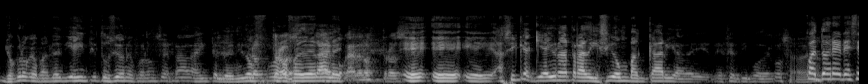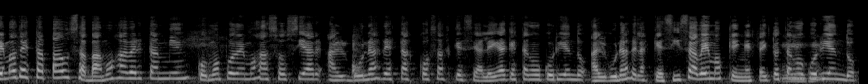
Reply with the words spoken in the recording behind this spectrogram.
yo creo que más de 10 instituciones fueron cerradas, intervenidos por los federales. Eh, eh, eh, así que aquí hay una tradición bancaria de, ese tipo de cosas. Cuando regresemos de esta pausa, vamos a ver también cómo podemos asociar algunas de estas cosas que se alega que están ocurriendo, algunas de las que sí sabemos que en efecto están ocurriendo,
